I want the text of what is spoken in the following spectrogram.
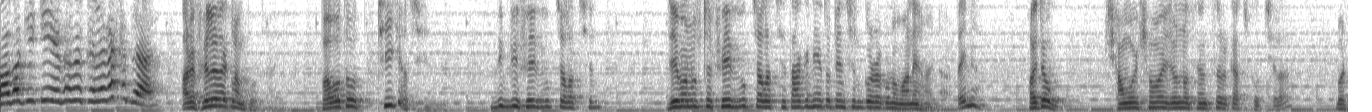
বাবাকে কি এভাবে ফেলে রাখা যায়? আরে ফেলে রাখলাম কোথায়? বাবা তো ঠিক আছে দিব্যি ফেসবুক চালাচ্ছেন। যে মানুষটা ফেসবুক চালাচ্ছে তাকে নিয়ে তো টেনশন করার কোনো মানে হয় না তাই না? হয়তো সাময়িক সময়ের জন্য সেন্সর কাজ করছে না বাট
